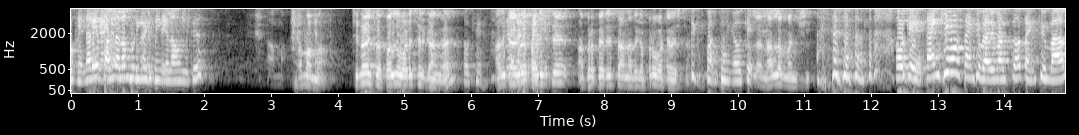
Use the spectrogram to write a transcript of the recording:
Okay நிறைய பல்லெல்லாம் பிடிங்கி இருப்பீங்களா உங்களுக்கு? ஆமாம் ஆமா. ஆமா சின்ன வயசுல பல்லு உடைச்சிருக்காங்க. ஓகே அதுக்காகவே படிச்சு அப்புறம் பெருசானதுக்கு அப்புறம் ஒட்ட வச்சிட்டாங்க ஃபிக்ஸ் பண்ணிட்டாங்க ஓகே நல்ல நல்ல மனுஷி. Okay, thank you. Thank you very much, sir. Thank you, ma'am.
